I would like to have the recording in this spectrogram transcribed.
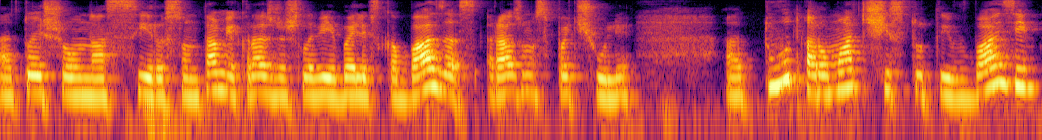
Е, Той, що у нас з ірисом, там якраз же ж лавієбелівська база разом з пачулі. Е, Тут аромат чистоти в базі,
